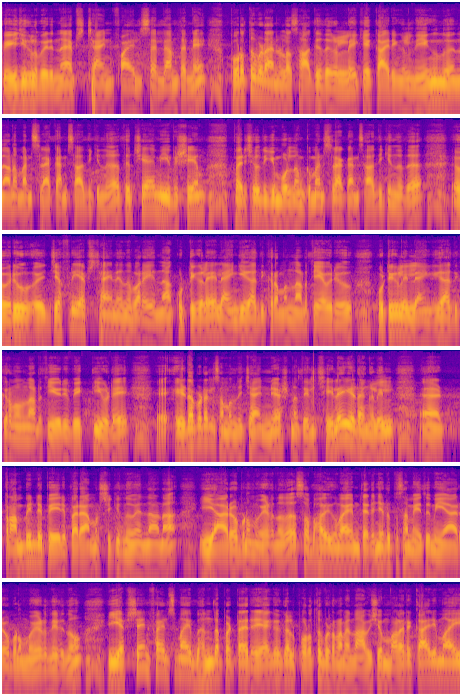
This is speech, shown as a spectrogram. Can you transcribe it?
പേജുകൾ വരുന്ന എപ്സ്റ്റൈൻ ഫയൽസ് എല്ലാം തന്നെ പുറത്തുവിടാനുള്ള സാധ്യതകളിലേക്ക് കാര്യങ്ങൾ നീങ്ങുന്നു എന്നാണ് മനസ്സിലാക്കാൻ സാധിക്കുന്നത്. തീർച്ചയായും ഈ വിഷയം പരിശോധിക്കുമ്പോൾ നമുക്ക് മനസ്സിലാക്കാൻ സാധിക്കുന്നത് ഒരു ജെഫ്രി എപ്സ്റ്റൈൻ എന്ന് പറയുന്ന കുട്ടികളെ ലൈംഗികാതിക്രമം നടത്തിയ ഒരു കുട്ടികളിൽ ലൈംഗികാതിക്രമം നടത്തിയ ഒരു വ്യക്തിയുടെ ഇടപെടൽ സംബന്ധിച്ച അന്വേഷണത്തിൽ ചിലയിടങ്ങളിൽ ട്രംപിന്റെ പേര് പരാമർശിക്കുന്നു എന്നാണ് ഈ ആരോപണം ഉയർന്നത്. സ്വാഭാവികമായും തെരഞ്ഞെടുപ്പ് സമയത്തും ഈ ആരോപണം ഉയർന്നിരുന്നു. ഈ എഫ്സ്റ്റൈൻ ഫയൽസുമായി ബന്ധപ്പെട്ട രേഖകൾ പുറത്തുവിടണമെന്ന ആവശ്യം വളരെ കാര്യമായി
